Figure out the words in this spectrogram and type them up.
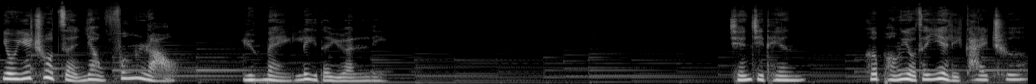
有一处怎样丰饶与美丽的园林？前几天，和朋友在夜里开车。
